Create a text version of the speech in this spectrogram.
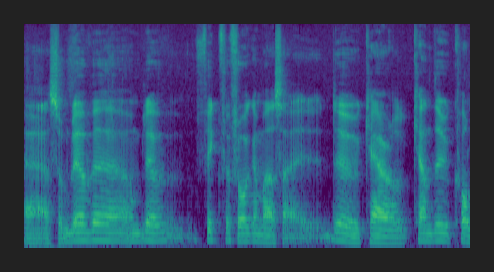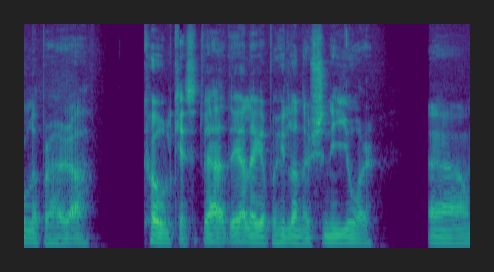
Eh, Så hon, blev, eh, hon blev, fick förfrågan bara så här, du Carol, kan du kolla på det här eh, cold caset? Det jag lägger på hyllan nu, 29 år. Eh,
